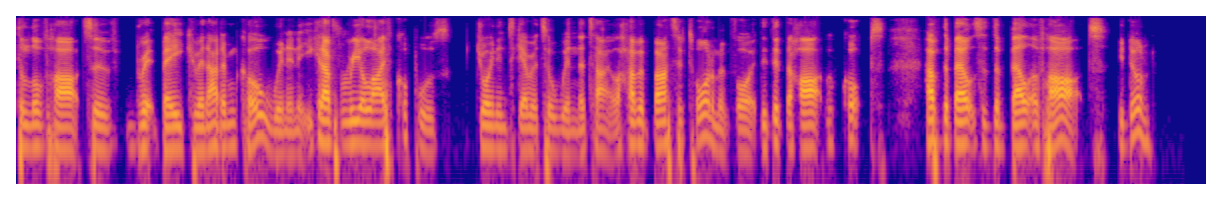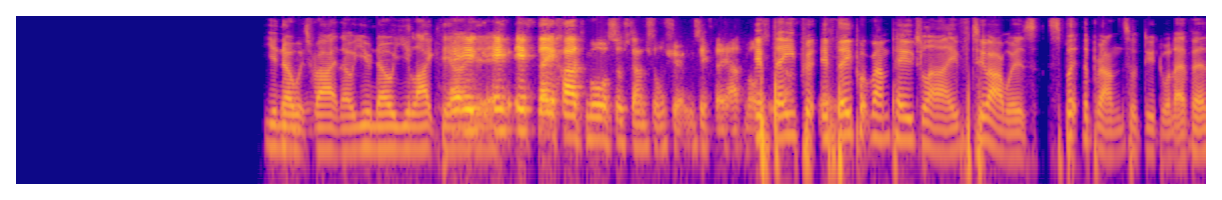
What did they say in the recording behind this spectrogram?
the love hearts of Britt Baker and Adam Cole winning it. You could have real life couples joining together to win the title. Have a massive tournament for it. They did the Heart of Cups. Have the belts of the Belt of Hearts. You're done. You know it's right though. You know you like the If, idea. if, if they had more substantial shows, if they had more. if they put if they put Rampage live two hours, split the brands or do whatever,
